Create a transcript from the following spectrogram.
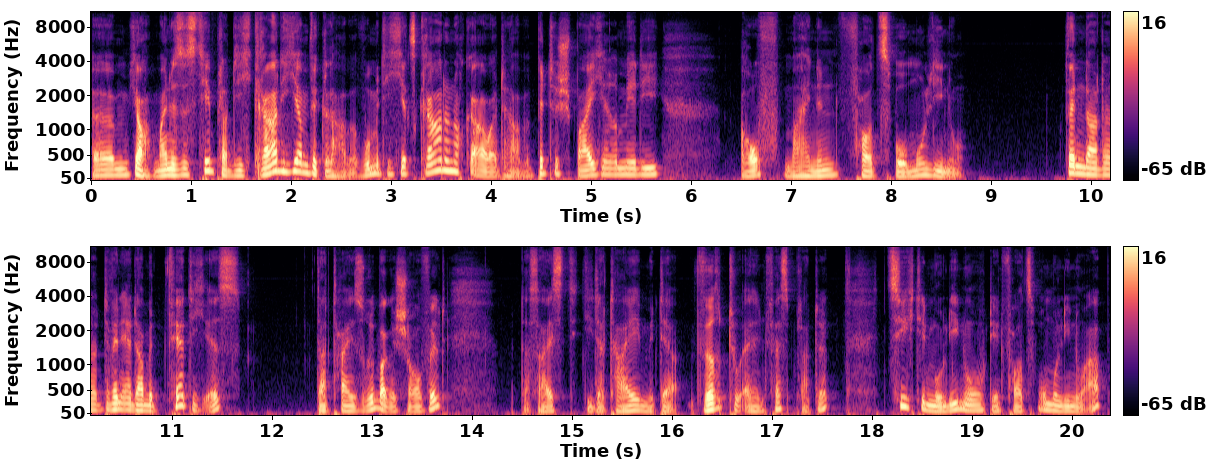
ähm, ja, meine Systemplatte, die ich gerade hier am Wickel habe, womit ich jetzt gerade noch gearbeitet habe, bitte speichere mir die auf meinen V2 Molino. Wenn, da, wenn er damit fertig ist, Datei ist rübergeschaufelt, das heißt die Datei mit der virtuellen Festplatte, ziehe ich den Molino, den V2 Molino ab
